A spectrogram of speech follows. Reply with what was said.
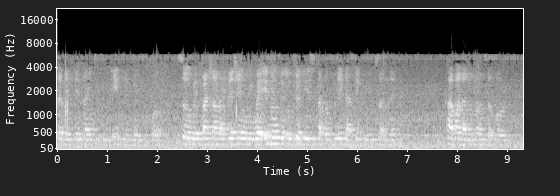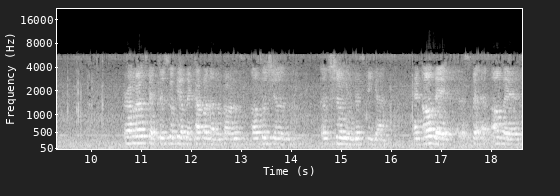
1790 to 1824. So with partialization, we were able to introduce carboxylic acid groups and the carbon nanohorn support. Raman spectroscopy of the carbon nanohorn also shows uh, shown in this figure, and all the uh, all the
